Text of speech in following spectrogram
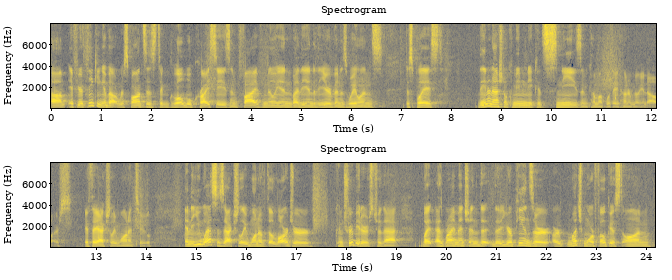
Um, if you're thinking about responses to global crises and 5 million by the end of the year Venezuelans displaced, the international community could sneeze and come up with $800 million if they actually wanted to. And the US is actually one of the larger contributors to that. But as Brian mentioned, the, the Europeans are, are much more focused on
